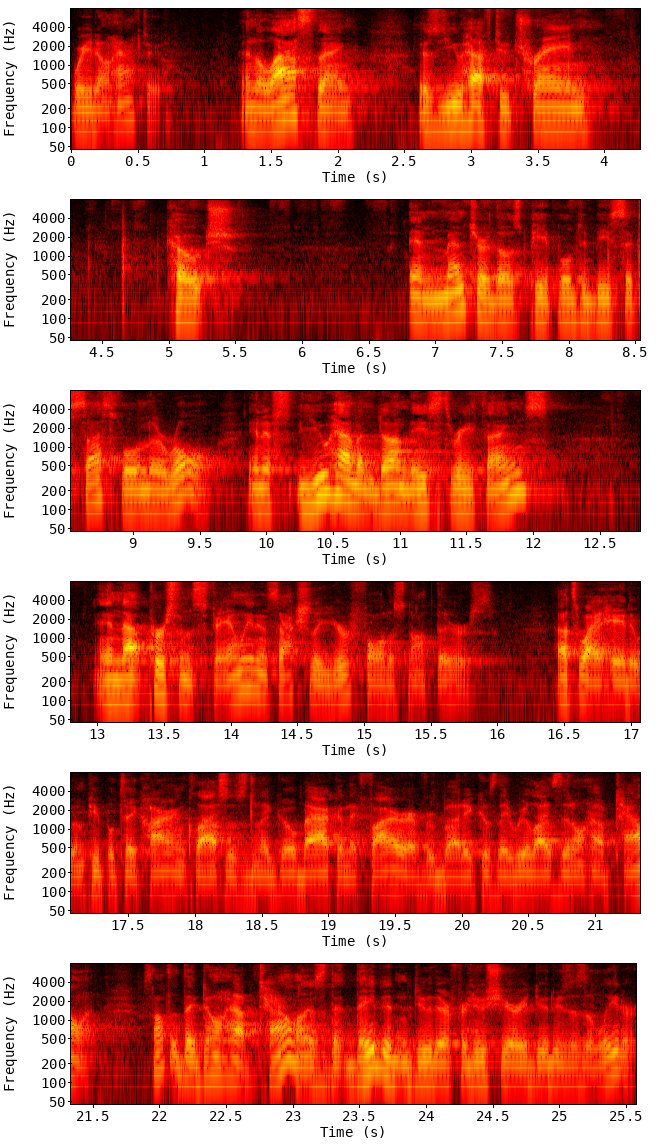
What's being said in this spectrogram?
where you don't have to. And the last thing is you have to train, coach, and mentor those people to be successful in their role. And if you haven't done these three things and that person's failing, it's actually your fault, it's not theirs. That's why I hate it when people take hiring classes and they go back and they fire everybody because they realize they don't have talent. It's not that they don't have talent, it's that they didn't do their fiduciary duties as a leader.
